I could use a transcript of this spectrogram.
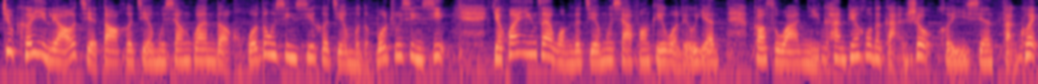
就可以了解到和节目相关的活动信息和节目的播出信息。也欢迎在我们的节目下方给我留言，告诉我啊你看片后的感受和一些反馈。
